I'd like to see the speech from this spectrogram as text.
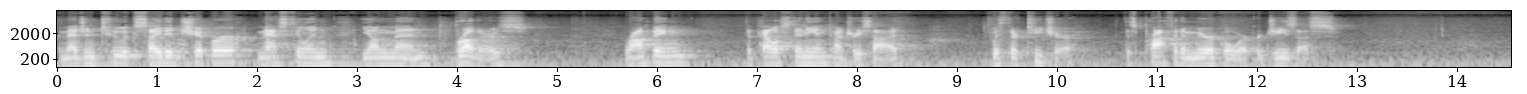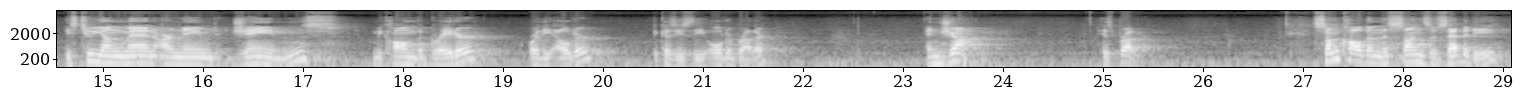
imagine two excited, chipper, masculine young men, brothers, romping the Palestinian countryside with their teacher, this prophet and miracle worker, Jesus. These two young men are named James. We call him the greater or the elder because he's the older brother, and John, his brother. Some call them the sons of Zebedee.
